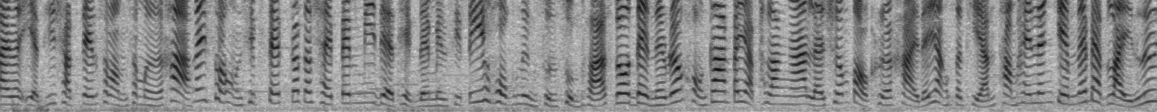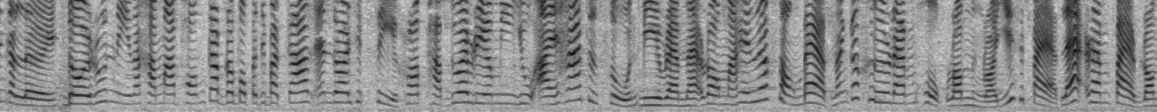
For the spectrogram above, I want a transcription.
รายละเอียดที่ชัดเจนสม่ำเสมอค่ะ ในส่วนของชิปเซตก็จะใช้เป็น MediaTek Dimensity 6100 Plus โดดเด่นในเรื่องของการประหยัดพลังงาน และเชื่อมต่อเครือข่ายได้อย่างเสถียรทำให้เล่นเกมได้แบบไหลลื่นกันเลย โดยรุ่นนี้นะคะ มาพร้อมกับระบบปฏิบัติการ Android 14 ครอบทับด้วย Realme UI 5.0 มี RAM และ ROM มาให้เลือก 2 แบบ นั่นก็คือ RAM 6 ROM 128 และ RAM 8 ROM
